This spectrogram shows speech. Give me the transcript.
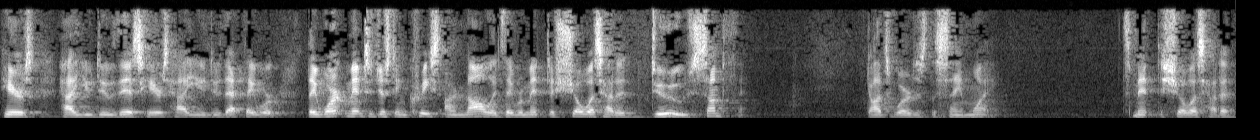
Here's how you do this. Here's how you do that. They were, they weren't meant to just increase our knowledge. They were meant to show us how to do something. God's Word is the same way. It's meant to show us how to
